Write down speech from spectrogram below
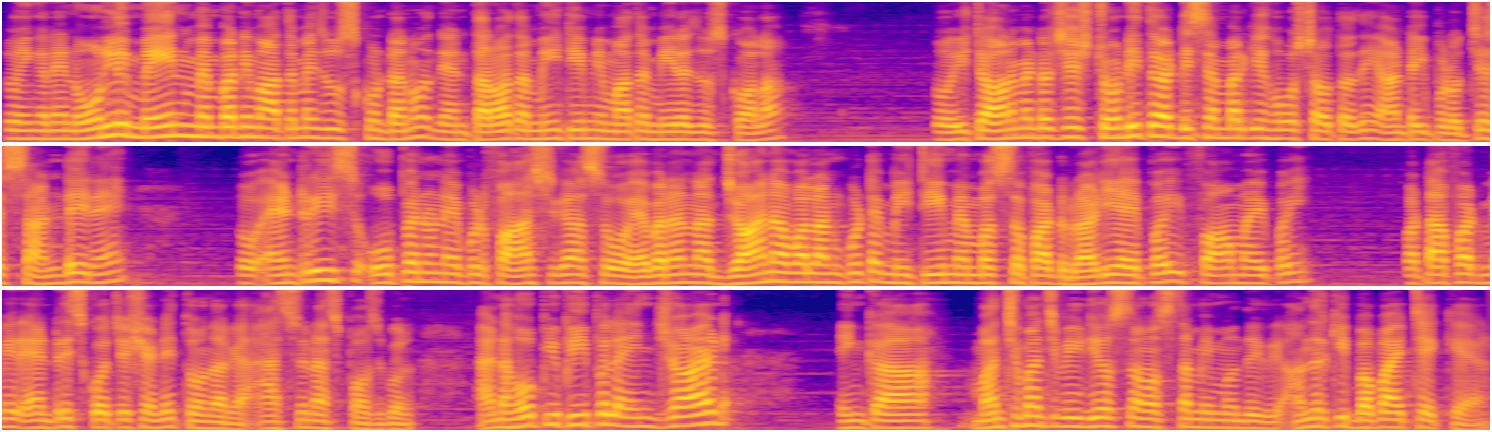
సో ఇంకా నేను ఓన్లీ మెయిన్ మెంబర్ని మాత్రమే చూసుకుంటాను నేను తర్వాత మీ టీంని మాత్రం మీరే చూసుకోవాలా. సో ఈ టోర్నమెంట్ వచ్చేసి ట్వంటీ థర్డ్ డిసెంబర్కి హోస్ట్ అవుతుంది. అంటే ఇప్పుడు వచ్చేసి సండేనే సో ఎంట్రీస్ ఓపెన్ ఉన్నాయి ఇప్పుడు ఫాస్ట్గా సో ఎవరైనా జాయిన్ అవ్వాలనుకుంటే మీ టీం మెంబర్స్తో పాటు రెడీ అయిపోయి ఫామ్ అయిపోయి ఫటాఫట్ మీరు ఎంట్రీస్కి వచ్చేసేయండి తొందరగా as soon as possible and hope you people enjoyed ఇంకా మంచి మంచి వీడియోస్తో వస్తాం మీ ముందు అందరికీ బాబాయ్ టేక్ కేర్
